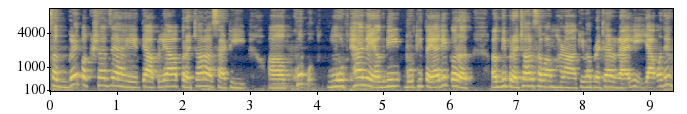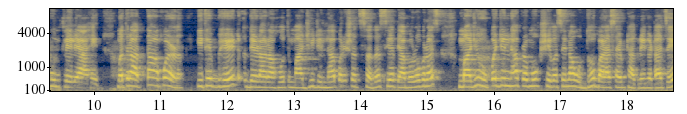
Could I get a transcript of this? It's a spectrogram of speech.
सगळे पक्ष जे आहे ते आपल्या प्रचारासाठी खूप मोठ्याने अगदी मोठी तयारी करत अगदी प्रचार सभा म्हणा किंवा प्रचार रॅली यामध्ये गुंतलेले आहेत. मात्र आता आपण इथे भेट देणार आहोत माजी जिल्हा परिषद सदस्य त्याबरोबरच माजी उपजिल्हा प्रमुख शिवसेना उद्धव बाळासाहेब ठाकरे गटाचे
